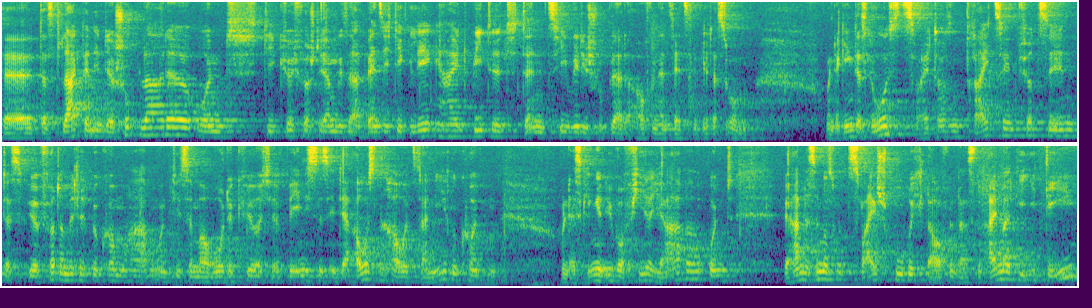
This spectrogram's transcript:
äh, das lag dann in der Schublade und die Kirchvorsteher haben gesagt, wenn sich die Gelegenheit bietet, dann ziehen wir die Schublade auf und dann setzen wir das um. Und da ging das los, 2013, 14, dass wir Fördermittel bekommen haben und diese marode Kirche wenigstens in der Außenhaut sanieren konnten. Und das ging in über vier Jahre und wir haben das immer so zweispurig laufen lassen. Einmal die Idee,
